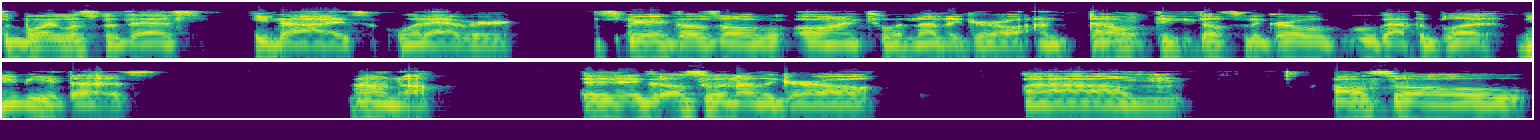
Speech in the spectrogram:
the boy was possessed. He dies. Whatever. Spirit goes over on to another girl. I don't think it goes to the girl who got the blood. Maybe it does. I don't know. It, it goes to another girl. Um, also,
